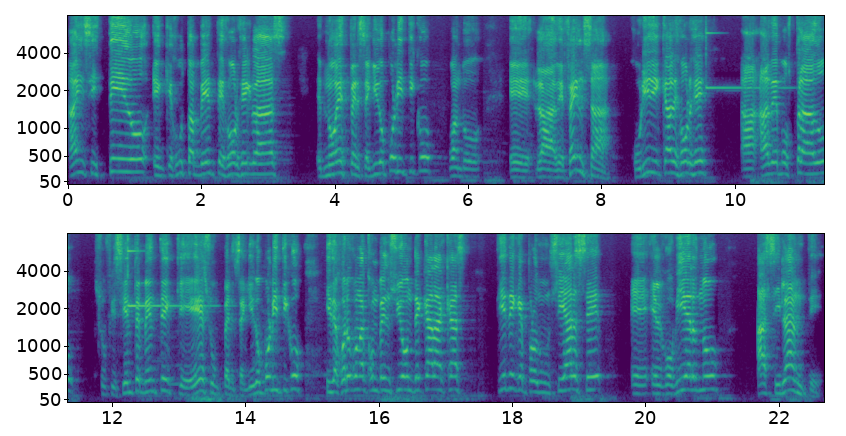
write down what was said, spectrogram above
ha insistido en que justamente Jorge Glass no es perseguido político cuando la defensa jurídica de Jorge ha, ha demostrado suficientemente que es un perseguido político y de acuerdo con la convención de Caracas tiene que pronunciarse eh, el gobierno asilante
